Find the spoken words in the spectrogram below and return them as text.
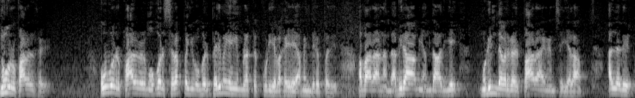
நூறு பாடல்கள் ஒவ்வொரு பாடல்களும் ஒவ்வொரு சிறப்பையும் ஒவ்வொரு பெருமையையும் விளக்கக்கூடிய வகையிலே அமைந்திருப்பது. அவ்வாறான அந்த அபிராமி அந்தாதியை முடிந்தவர்கள் பாராயணம் செய்யலாம். அல்லது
